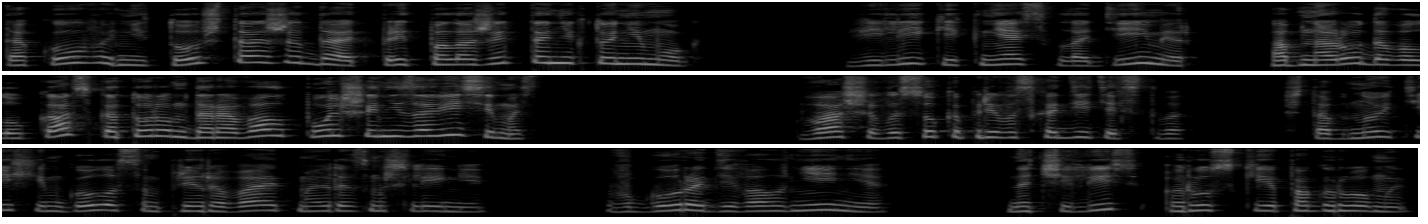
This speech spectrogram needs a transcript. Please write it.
Такого не то что ожидать, предположить-то никто не мог. Великий князь Владимир обнародовал указ, в котором даровал Польше независимость. Ваше высокопревосходительство, штабной тихим голосом прерывает мои размышления. В городе волнение. Начались русские погромы.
